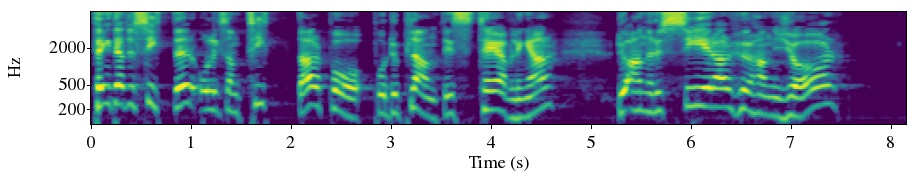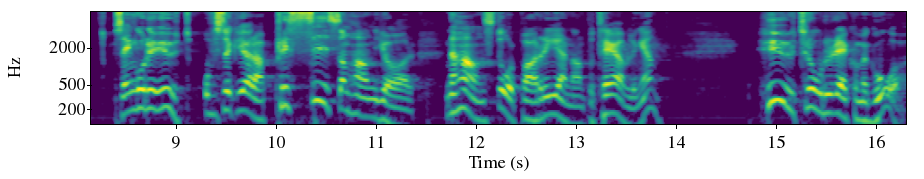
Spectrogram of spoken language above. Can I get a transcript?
Tänk dig att du sitter och liksom tittar på, på Duplantis tävlingar. Du analyserar hur han gör. Sen går du ut och försöker göra precis som han gör när han står på arenan på tävlingen. Hur tror du det kommer gå?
